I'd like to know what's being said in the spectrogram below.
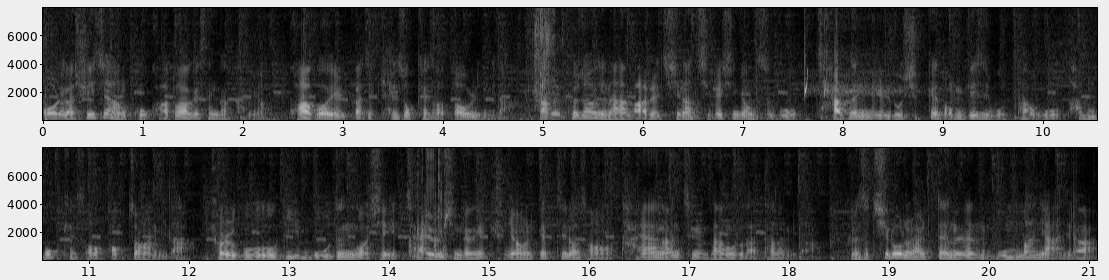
머리가 쉬지 않고 과도하게 생각하며 과거의 일까지 계속해서 떠올립니다. 남의 표정이나 말을 지나치게 신경 쓰고 작은 일도 쉽게 넘기지 못하고 반복해서 걱정합니다. 결국 이 모든 것이 자율신경의 균형을 깨뜨려서 다양한 증상으로 나타납니다. 그래서 치료를 할 때는 몸만이 아니라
